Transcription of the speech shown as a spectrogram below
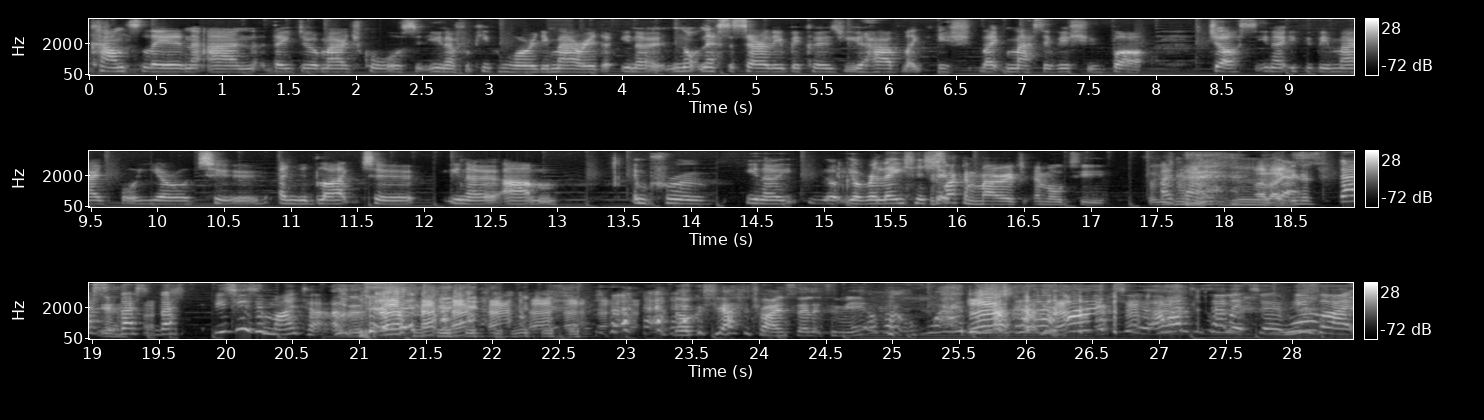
counseling and they do a marriage course you know for people who are already married you know not necessarily because you have like issue like massive issue but just you know if you've been married for a year or two and you'd like to you know um improve you know your, your relationship It's like a marriage MOT. So Okay. Mm. I like yes. it. that's Yeah. that's that's he's using my term no, because she had to try and sell it to me. I'm like, why? do I had to I had to tell it to him he's like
